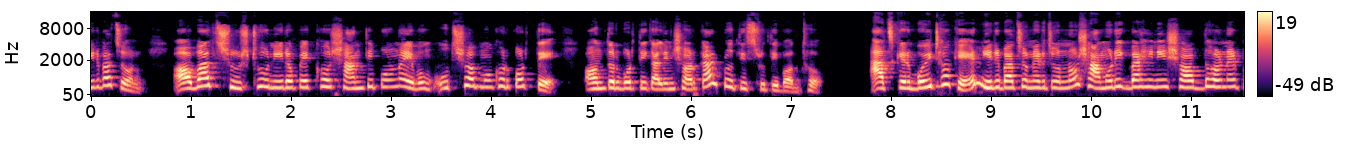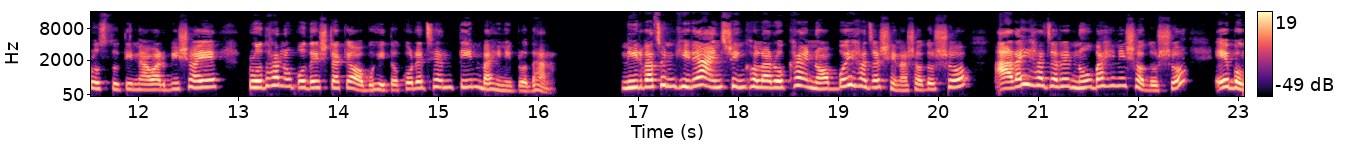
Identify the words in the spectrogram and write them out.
নির্বাচন অবাধ, সুষ্ঠু, নিরপেক্ষ, শান্তিপূর্ণ এবং উৎসব মুখর করতে অন্তর্বর্তীকালীন সরকার প্রতিশ্রুতিবদ্ধ। আজকের বৈঠকে নির্বাচনের জন্য সামরিক বাহিনী সব ধরনের প্রস্তুতি নেওয়ার বিষয়ে প্রধান উপদেষ্টাকে অবহিত করেছেন তিন বাহিনী প্রধান। নির্বাচন ঘিরে আইন শৃঙ্খলা রক্ষায় নব্বই হাজার সেনা সদস্য, আড়াই হাজারের নৌবাহিনী সদস্য এবং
